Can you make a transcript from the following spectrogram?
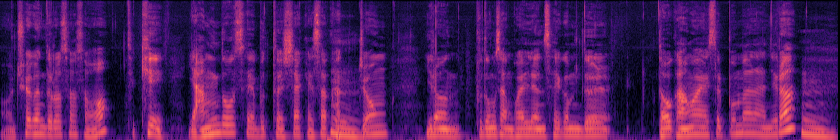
어, 최근 들어서서 특히 양도세부터 시작해서 음. 각종 음. 이런 부동산 관련 세금들 더 강화했을 뿐만 아니라 음.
